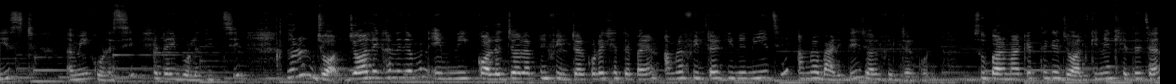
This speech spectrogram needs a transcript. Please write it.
লিস্ট আমি করেছি, সেটাই বলে দিচ্ছি। ধরুন জল জল এখানে যেমন এমনি কলের জল আপনি ফিল্টার করে খেতে পারেন। আমরা ফিল্টার কিনে নিয়েছি, আমরা বাড়িতেই জল ফিল্টার করি। সুপার মার্কেট থেকে জল কিনে খেতে চান,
